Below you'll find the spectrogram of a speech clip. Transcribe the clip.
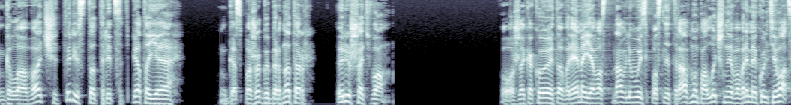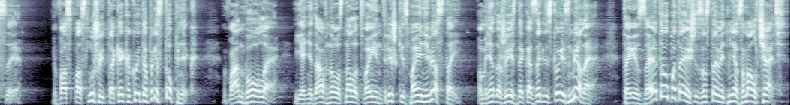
Глава 435. -я. Госпожа губернатор, решать вам. Уже какое-то время я восстанавливаюсь после травмы, полученной во время культивации. Вас послушать так и какой-то преступник. Ван Боуле, я недавно узнала твои интрижки с моей невестой. У меня даже есть доказательства измены. Ты из-за этого пытаешься заставить меня замолчать?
